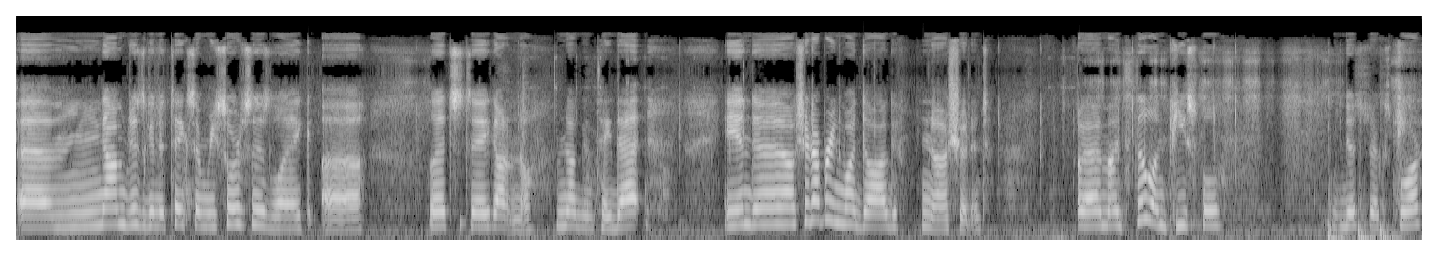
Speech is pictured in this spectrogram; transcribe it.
Um, now I'm just gonna take some resources like uh, let's take I don't know. I'm not gonna take that. And uh, should I bring my dog? No, I shouldn't. Um, I'm still unpeaceful. Just to explore.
